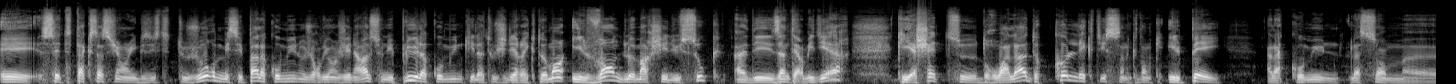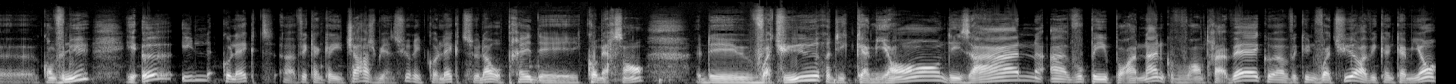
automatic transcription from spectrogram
Et cette taxation existe toujours, mais ce n'est pas la commune aujourd'hui en général, ce n'est plus la commune qui la touche directement. Ils vendent le marché du souk à des intermédiaires qui achètent ce droit-là de collecter 5. Donc ils payent à la commune la somme euh, convenue et eux, ils collectent, avec un cahier de charge bien sûr, ils collectent cela auprès des commerçants, des voitures, des camions, des ânes. vous payez pour un âne que vous rentrez avec, avec une voiture, avec un camion,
